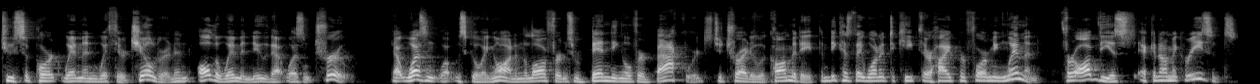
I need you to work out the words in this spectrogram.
to support women with their children. And all the women knew that wasn't true. That wasn't what was going on. And the law firms were bending over backwards to try to accommodate them because they wanted to keep their high performing women for obvious economic reasons.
